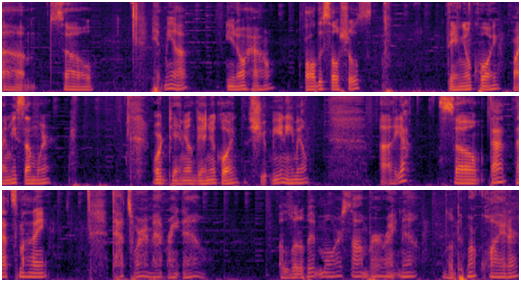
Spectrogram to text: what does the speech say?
Um, so hit me up. You know how? All the socials. Daniel Koye, find me somewhere. Or Daniel Daniel Koye, shoot me an email. Uh, yeah. So that that's my that's where I'm at right now. A little bit more somber right now. A little bit more quieter.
